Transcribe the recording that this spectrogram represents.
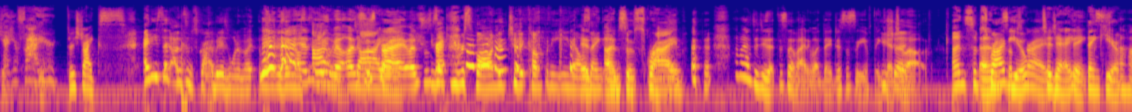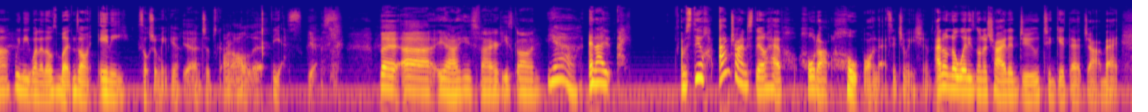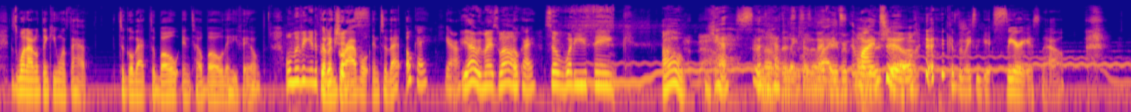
Yeah, you're fired. Three strikes. And he said unsubscribe his one of, one of his emails. I email, was dying. unsubscribe, He's like, you responded to the company email It's saying unsubscribe. I'm gonna have to do that to somebody one day just to see if they You catch should. it off. Unsubscribe, you today. Thanks. Thank you. Uh huh. We need one of those buttons on any social media. Yeah, Unsubscribe on all of it. Yes. Yes. But uh yeah, he's fired. He's gone. Yeah, and I, I, I'm still, I'm trying to still have hold out hope on that situation. I don't know what he's going to try to do to get that job back. Because one, I don't think he wants to have to go back to Bo and tell Bo that he failed. Well, moving into Gonna predictions. gravel into that. Okay, yeah, Yeah, we might as well. Okay. So what do you think? Oh, yes. I, love have to wait This for the my lights. favorite part of Mine the too, because it makes me get serious now.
